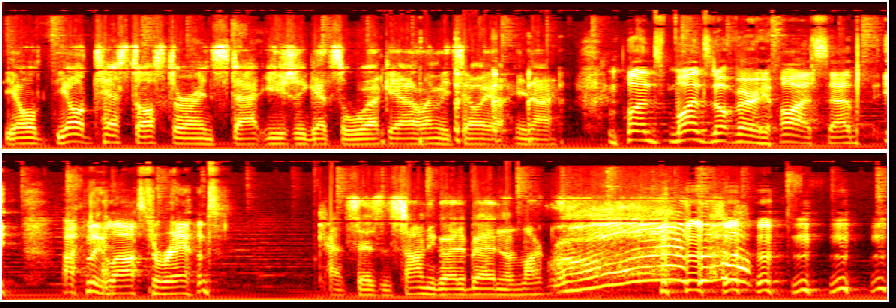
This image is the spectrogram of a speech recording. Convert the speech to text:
The old the old testosterone stat usually gets a workout. Let me tell you. You know, Mine's mine's not very high, sadly. I only last around. cat says it's time to go to bed, and I'm like, "Ah, no,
